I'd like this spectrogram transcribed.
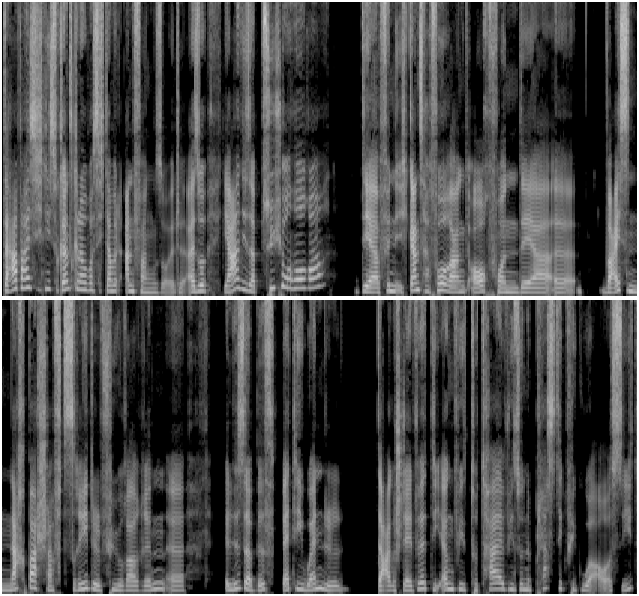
da weiß ich nicht so ganz genau, was ich damit anfangen sollte. Also, ja, dieser Psycho-Horror, der finde ich ganz hervorragend auch von der, äh, weißen Nachbarschafts-Redlführerin, äh, Elizabeth Betty Wendell dargestellt wird, die irgendwie total wie so 'ne Plastikfigur aussieht.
